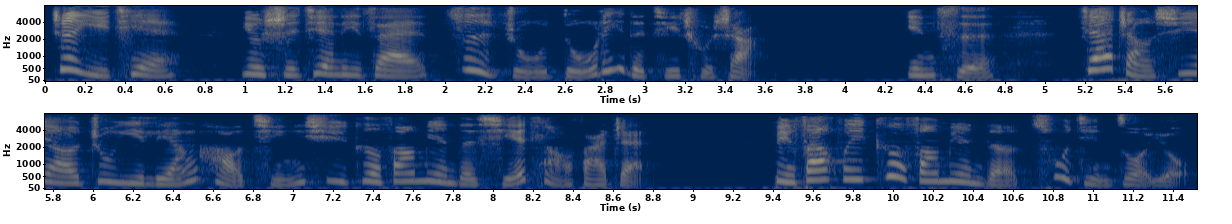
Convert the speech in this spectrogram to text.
这一切又是建立在自主独立的基础上，因此家长需要注意良好情绪各方面的协调发展，并发挥各方面的促进作用。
